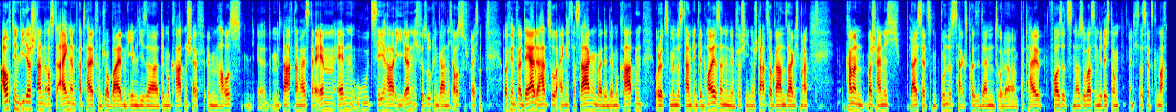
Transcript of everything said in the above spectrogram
auch den Widerstand aus der eigenen Partei von Joe Biden, eben dieser Demokratenchef im Haus, äh, mit Nachnamen heißt er M-N-U-C-H-I-N, ich versuche ihn gar nicht auszusprechen. Auf jeden Fall der, der hat so eigentlich das Sagen bei den Demokraten oder zumindest dann in den Häusern, in den verschiedenen Staatsorganen, sage ich mal, kann man wahrscheinlich gleichsetzen mit Bundestagspräsident oder Parteivorsitzender, sowas in die Richtung, hätte ich das jetzt gemacht.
